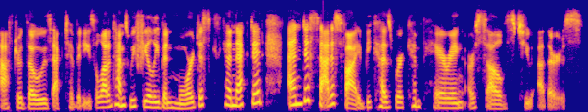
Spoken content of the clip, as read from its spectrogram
after those activities? A lot of times we feel even more disconnected and dissatisfied because we're comparing ourselves to others.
